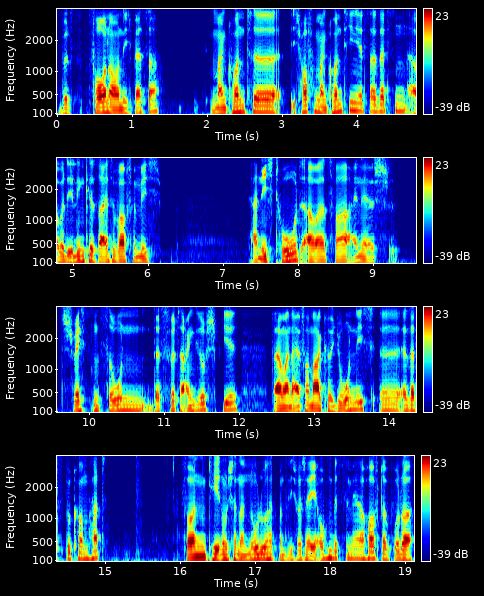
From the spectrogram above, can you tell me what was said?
wird es vorne auch nicht besser. Man konnte, ich hoffe, man konnte ihn jetzt ersetzen, aber die linke Seite war für mich ja nicht tot, aber es war eine der sch schwächsten Zonen des vierten Angriffsspiels, weil man einfach Marco Jon nicht äh, ersetzt bekommen hat. Von Kerem Shananolu hat man sich wahrscheinlich auch ein bisschen mehr erhofft, obwohl er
